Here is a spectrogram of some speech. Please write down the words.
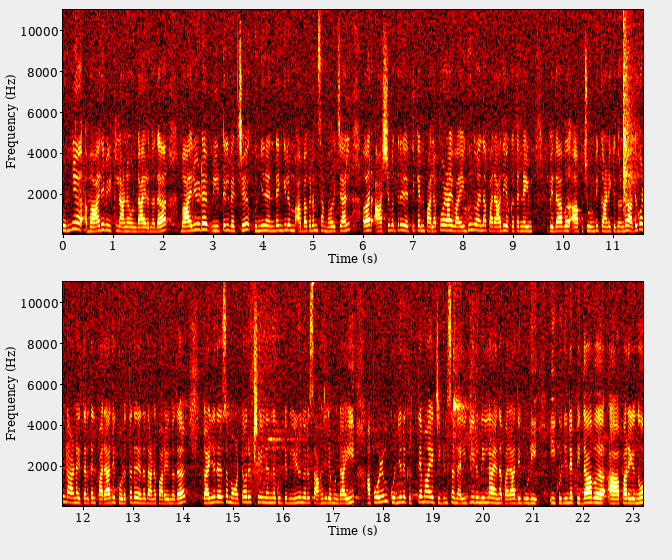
കുഞ്ഞ് ഭാര്യ വീട്ടിലാണ് ഉണ്ടായിരുന്നത്. ഭാര്യയുടെ വീട്ടിൽ വെച്ച് കുഞ്ഞിന് എന്തെങ്കിലും അപകടം സംഭവിച്ചാൽ അവർ ആശുപത്രിയിൽ എത്തിക്കാൻ പലപ്പോഴായി വൈകുന്നു എന്ന പരാതിയൊക്കെ തന്നെയും പിതാവ് ചൂണ്ടിക്കാണിക്കുന്നുണ്ട്. അതുകൊണ്ടാണ് ഇത്തരത്തിൽ പരാതി കൊടുത്തത് എന്നതാണ് പറയുന്നത്. കഴിഞ്ഞ ദിവസം ഓട്ടോറിക്ഷയിൽ നിന്ന് കുട്ടി വീഴുന്ന ഒരു സാഹചര്യം ഉണ്ടായി അപ്പോഴും കുഞ്ഞിന് കൃത്യമായ ചികിത്സ നൽകിയിരുന്നില്ല എന്ന പരാതി കൂടി ഈ കുഞ്ഞിന്റെ പിതാവ് പറയുന്നു.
